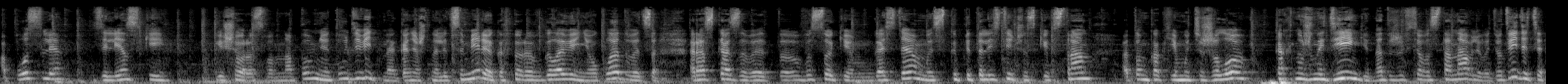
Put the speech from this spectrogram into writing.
А после Зеленский еще раз вам напомню, это удивительное, конечно, лицемерие, которое в голове не укладывается, рассказывает э, высоким гостям из капиталистических стран о том, как ему тяжело, как нужны деньги, надо же все восстанавливать. Вот видите,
